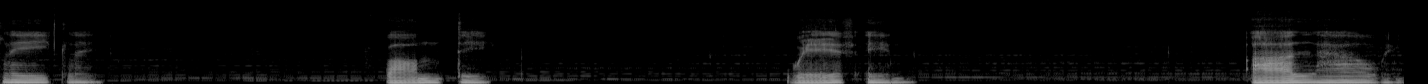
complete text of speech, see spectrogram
completely from deep within, allowing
